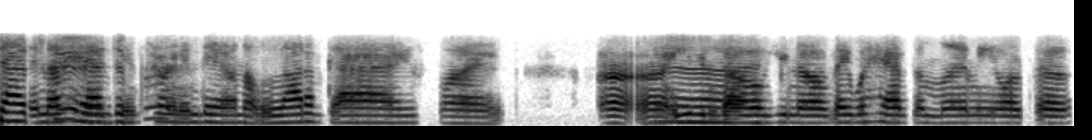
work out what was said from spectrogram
That's and good. I have been turning down a lot of guys, like, uh, uh even Yeah. though you know they would have the money or the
